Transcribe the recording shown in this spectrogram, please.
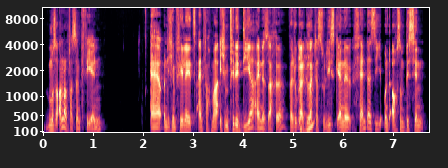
muss auch noch was empfehlen. Äh, und ich empfehle jetzt einfach mal, ich empfehle dir eine Sache, weil du gerade Mhm. gesagt hast, du liest gerne Fantasy und auch so ein bisschen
